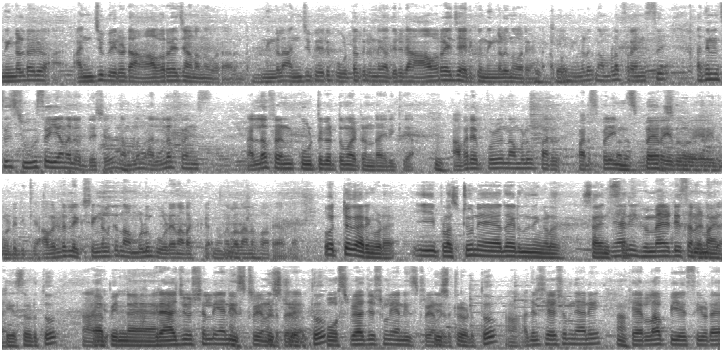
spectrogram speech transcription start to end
നിങ്ങളുടെ ഒരു അഞ്ചു പേരുടെ ആവറേജ് ആണെന്ന് പറയാറുണ്ട്. നിങ്ങൾ അഞ്ചു പേര് കൂട്ടത്തിലുണ്ടെങ്കിൽ അതൊരു ആവറേജ് ആയിരിക്കും നിങ്ങൾ എന്ന് പറയാറുണ്ട് അപ്പോൾ നിങ്ങൾ നമ്മളെ ഫ്രണ്ട്സ് അതിനനുസരിച്ച് ചൂസ് ചെയ്യാന്നല്ല ഉദ്ദേശിച്ചത്? നമ്മൾ നല്ല ഫ്രണ്ട്സ് നല്ല ഫ്രണ്ട് കൂട്ടുകെട്ടുമായിട്ട് ഉണ്ടായിരിക്കുക അവരെപ്പോഴും നമ്മൾ പരസ്പരം ഇൻസ്പയർ ചെയ്ത് ചെയ്തുകൊണ്ടിരിക്കുക. അവരുടെ ലക്ഷ്യങ്ങൾക്ക് നമ്മളും കൂടെ നടക്കുക എന്നുള്ളതാണ് പറയാനുള്ളത്. ഒറ്റ കാര്യം കൂടെ. ഈ പ്ലസ് ടുവിന് ഏതായിരുന്നു നിങ്ങൾ സയൻസ് ഞാൻ ഹ്യൂമാനിറ്റീസ് ആണ്. ഹ്യൂമാനിറ്റീസ് എടുത്തു. പിന്നെ ഗ്രാജുവേഷനിൽ ഞാൻ ഹിസ്റ്ററി ആണ് എടുത്തത്. പോസ്റ്റ് ഗ്രാജുവേഷനിൽ ഞാൻ ഹിസ്റ്ററിയാണ് എടുത്തത്. ഹിസ്റ്ററി എടുത്തു അതിനുശേഷം ഞാൻ കേരള പി എസ് സിയുടെ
